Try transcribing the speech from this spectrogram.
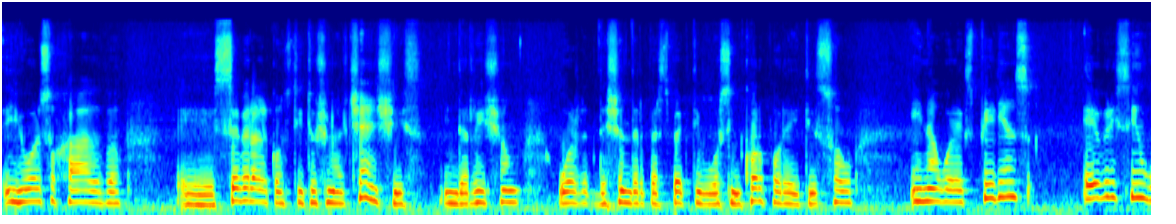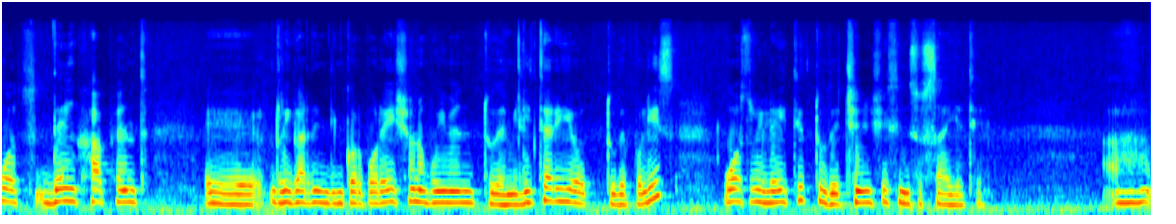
you also have uh, several constitutional changes in the region where the gender perspective was incorporated. So in our experience, everything what then happened uh, regarding the incorporation of women to the military or to the police was related to the changes in society. Uh,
